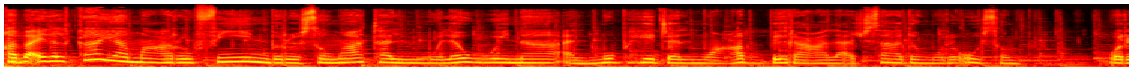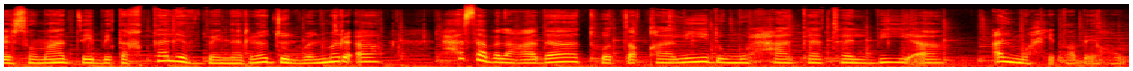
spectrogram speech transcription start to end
قبائل الكايا معروفين برسومات الملونة المبهجة المعبرة على أجسادهم ورؤوسهم والرسومات دي بتختلف بين الرجل والمرأة حسب العادات والتقاليد ومحاكاة البيئة المحيطة بهم.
